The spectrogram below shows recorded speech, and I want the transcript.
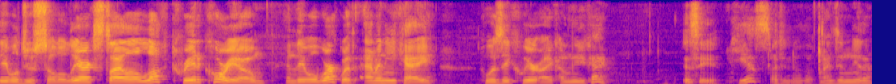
They will do solo lyrics, style a look, create a choreo, and they will work with MNEK, who is a queer icon in the UK. Is he? He is. I didn't know that. I didn't either.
